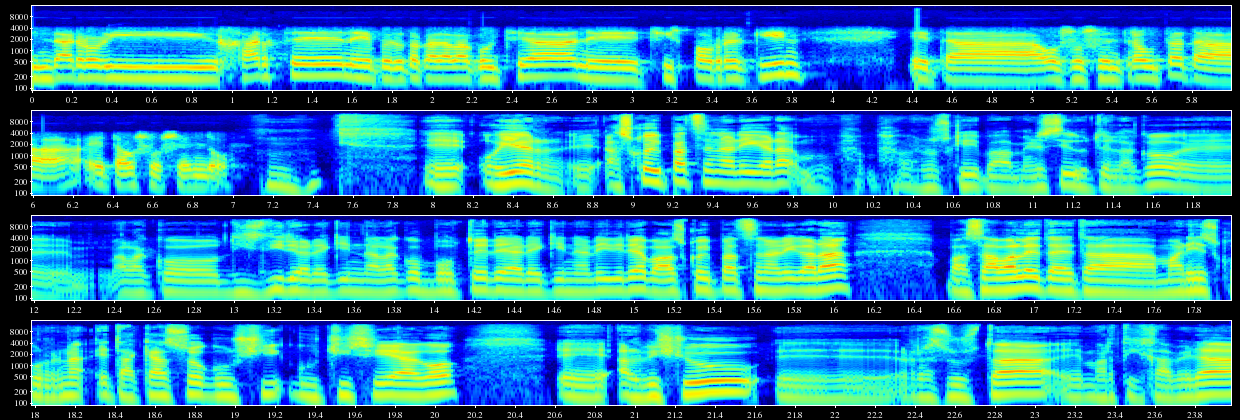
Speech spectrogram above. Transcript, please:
indar hori jartzen, e, pelotakada bakoitzean, e, txispa horrekin, eta oso zentrauta eta, eta oso sendo. E, oier, eh, asko aipatzen ari gara, ba, nuski, ba, merezi dutelako, e, alako dizdirarekin, alako boterearekin ari dira, ba, asko aipatzen ari gara, ba, zabaleta eta mari eskurrena, eta kaso gutxi, gutxiseago, e, albixu, e, rezusta, e, marti jabera,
